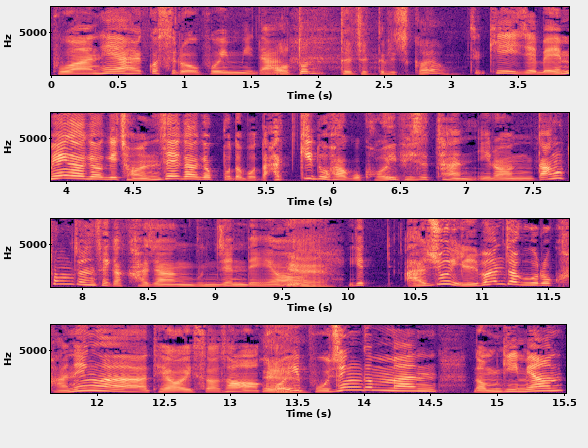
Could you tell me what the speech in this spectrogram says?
보완해야 할 것으로 보입니다. 어떤 대책들이 있을까요? 특히 이제 매매 가격이 전세 가격보다 뭐 낮기도 하고 거의 비슷한 이런 깡통 전세가 가장 문제인데요. 예. 이게 아주 일반적으로 관행화되어 있어서 거의 예. 보증금만 넘기면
